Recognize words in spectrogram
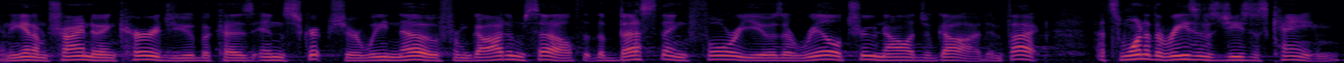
And again, I'm trying to encourage you because in Scripture, we know from God Himself that the best thing for you is a real, true knowledge of God. In fact, that's one of the reasons Jesus came,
